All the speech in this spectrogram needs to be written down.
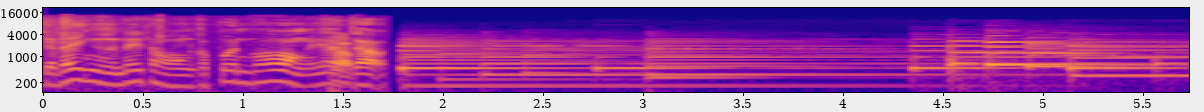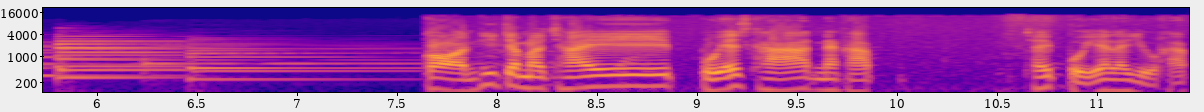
จะได้เงินได้ทองกับเพื่อนพ้องเนี่ยเจ้า ก่อนที่จะมาใช้ปุ๋ยเอสคาร์นะครับ ใช้ปุ๋ยอะไรอยู่ครับ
